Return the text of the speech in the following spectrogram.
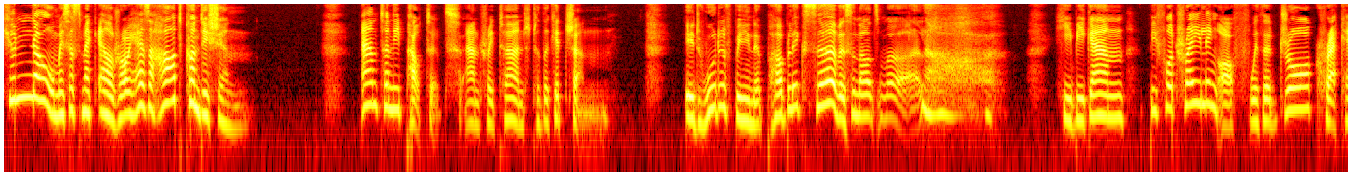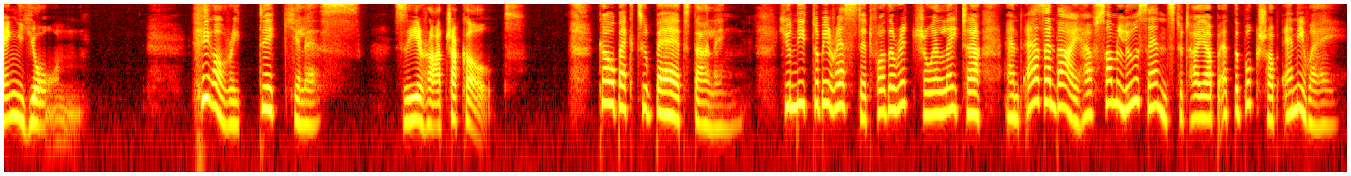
You know Mrs. McElroy has a heart condition. Anthony pouted and returned to the kitchen. It would have been a public service announcement. he began before trailing off with a jaw cracking yawn. You're ridiculous, Zira chuckled. Go back to bed, darling. You need to be rested for the ritual later, and Az and I have some loose ends to tie up at the bookshop anyway.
